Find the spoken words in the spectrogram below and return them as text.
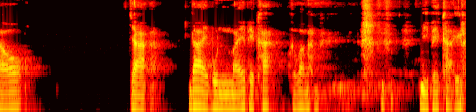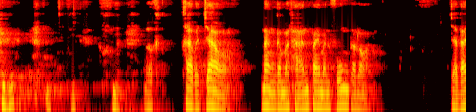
เขาจะได้บุญไหมเพคะคือว่างั้นมีเพคะอีกแล้วข้าพเจ้านั่งกรรมฐานไปมันฟุ้งตลอด จะได้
